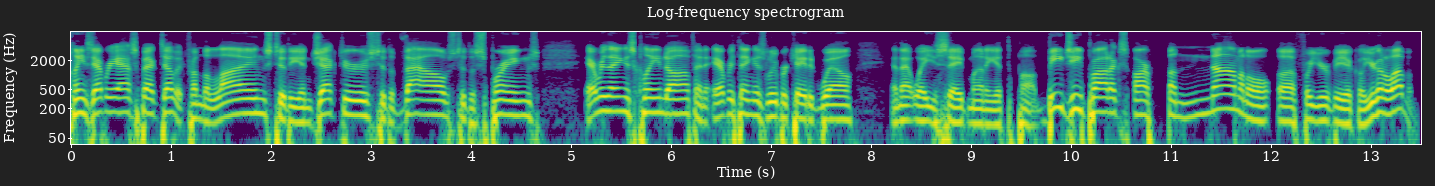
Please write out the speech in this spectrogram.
Cleans every aspect of it, from the lines to the injectors to the valves to the springs. Everything is cleaned off and everything is lubricated well, and that way you save money at the pump. BG products are phenomenal uh, for your vehicle. You're going to love them.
